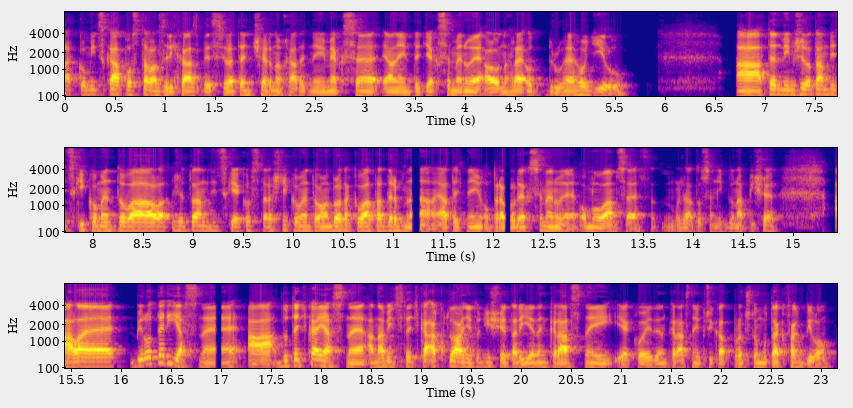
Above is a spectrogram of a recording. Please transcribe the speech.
ta komická postava z Rychlá zběsile, ten Černoch, já teď nevím, jak se, já nevím teď, jak se jmenuje, ale on hraje od druhého dílu. A ten vím, že to tam vždycky komentoval, že to tam vždycky jako strašně komentoval, byla taková ta drbná, já teď nevím opravdu, jak se jmenuje, omlouvám se, možná to sem někdo napíše. Ale bylo tedy jasné a doteďka jasné a navíc teďka aktuálně totiž je tady jeden krásný, jako jeden krásný příklad, proč tomu tak fakt bylo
